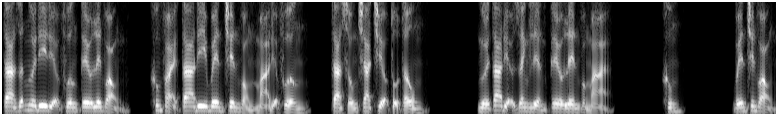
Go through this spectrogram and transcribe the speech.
Ta dẫn ngươi đi địa phương kêu lên vòng, không phải ta đi bên trên vòng mà địa phương, ta sống cha triệu tổ tông. Người ta địa danh liền kêu lên vòng mà. Không, bên trên vòng.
